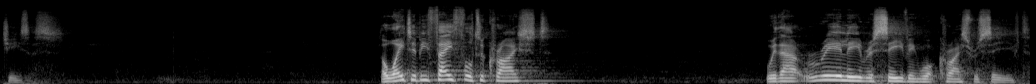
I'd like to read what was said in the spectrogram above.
Jesus. A way to be faithful to Christ without really receiving what Christ received.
